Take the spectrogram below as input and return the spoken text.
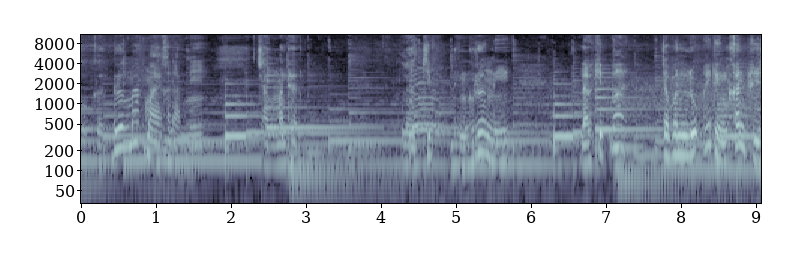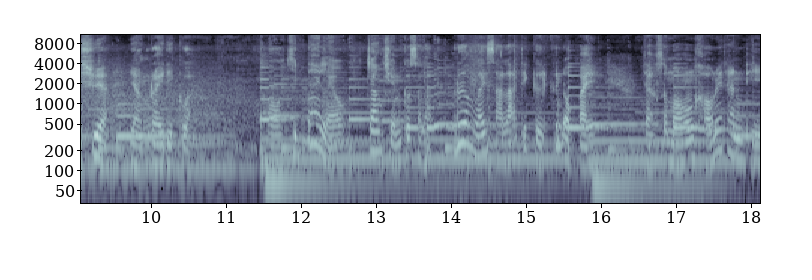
ก็เกิดเรื่องมากมายขนาดนี้ ช่างมันเถอะเลิกคิดถึงเรื่องนี้ แล้วคิดว่าจะบรรลุให้ถึงขั้นผีเชื่ออย่างไรดีกว่า พอคิดได้แล้วจางเฉียนก็สลัดเรื่องไร้สาระที่เกิดขึ้นออกไป จากสมองของเขาในทันที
